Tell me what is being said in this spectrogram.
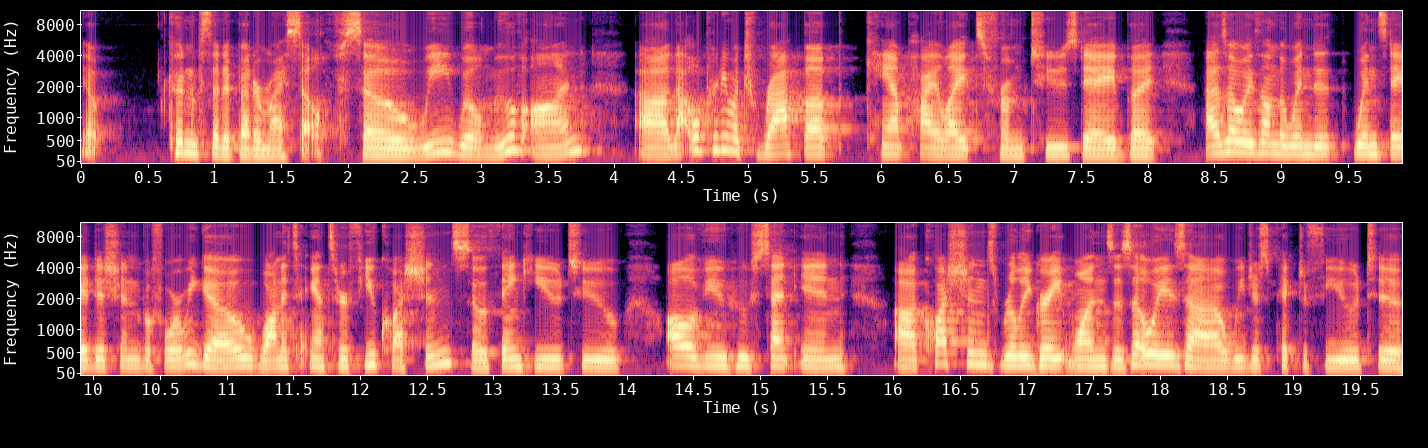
Yep, couldn't have said it better myself. So we will move on. Uh, that will pretty much wrap up camp highlights from Tuesday. But as always on the Wednesday edition, before we go, wanted to answer a few questions. So thank you to all of you who sent in uh, questions, really great ones. As always, uh, we just picked a few to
